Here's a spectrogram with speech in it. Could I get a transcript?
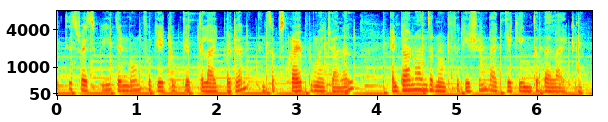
Like this recipe then don't forget to click the like button and subscribe to my channel and turn on the notification by clicking the bell icon.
